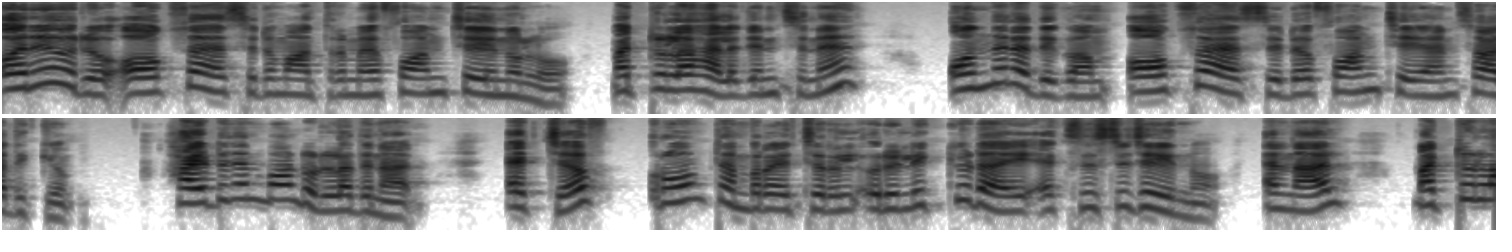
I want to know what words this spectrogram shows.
ഒരേ ഒരു ഓക്സോ ആസിഡ് മാത്രമേ ഫോം ചെയ്യുന്നുള്ളൂ. മറ്റുള്ള ഹലജൻസിന് ഒന്നിലധികം ഓക്സോ ആസിഡ് ഫോം ചെയ്യാൻ സാധിക്കും. ഹൈഡ്രജൻ ബോണ്ട് ഉള്ളതിനാൽ എച്ച് എഫ് റൂം ടെമ്പറേച്ചറിൽ ഒരു ലിക്വിഡായി എക്സിസ്റ്റ് ചെയ്യുന്നു. എന്നാൽ മറ്റുള്ള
